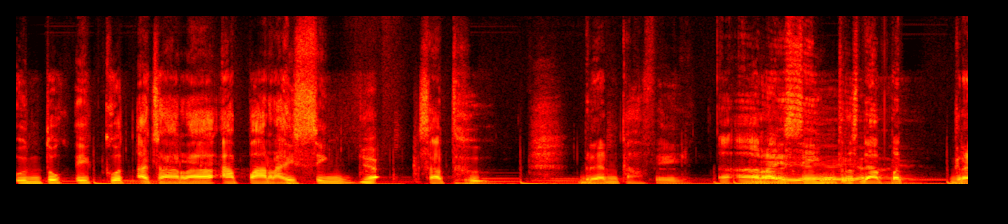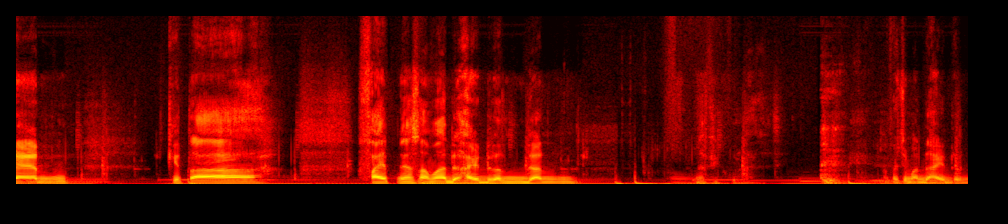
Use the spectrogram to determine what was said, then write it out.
untuk ikut acara apa Rising Ya. satu brand cafe Uh-uh, Rising terus dapet grand kita fightnya sama The Hydran dan Navikula apa cuma The Hydran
